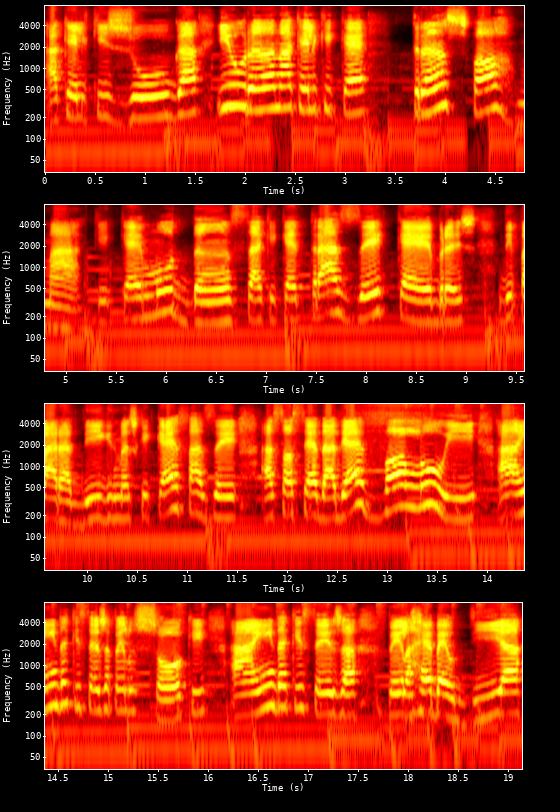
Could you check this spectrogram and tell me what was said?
aquele que julga, e Urano, aquele que quer transformar, que quer mudança, que quer trazer quebras de paradigmas, que quer fazer a sociedade evoluir, ainda que seja pelo choque, ainda que seja pela rebeldia,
